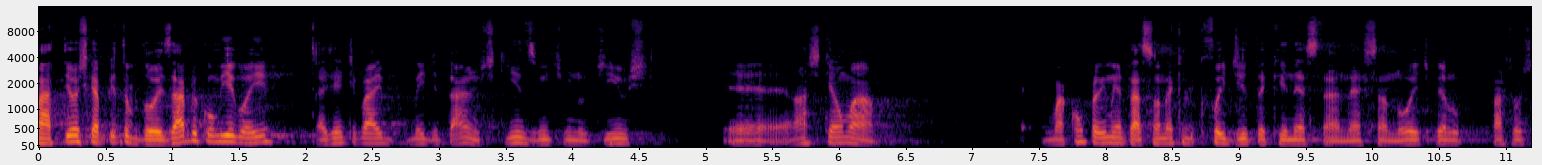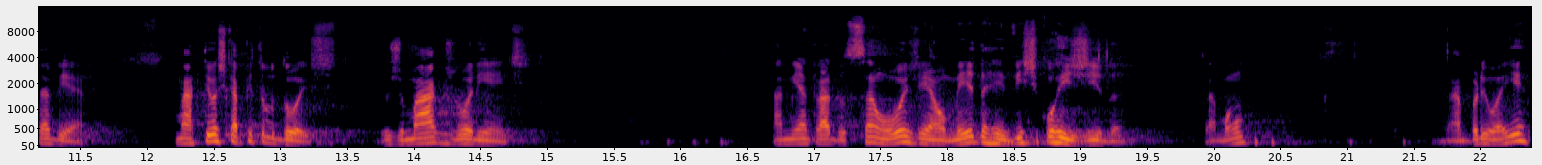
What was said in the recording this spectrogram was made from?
Mateus capítulo 2. Abre comigo aí. A gente vai meditar uns 15, 20 minutinhos. É, acho que é uma, uma complementação daquilo que foi dito aqui nesta, nesta noite pelo pastor Xavier. Mateus capítulo 2. Os magos do Oriente. A minha tradução hoje é Almeida Revista Corrigida. Tá bom? Abriu aí?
